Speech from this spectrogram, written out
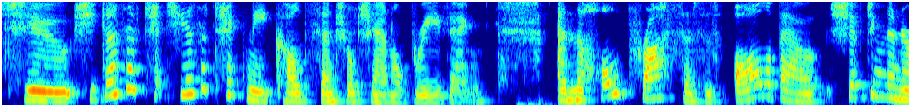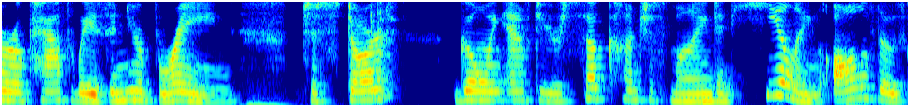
to she does have te- she has a technique called central channel breathing and the whole process is all about shifting the neural pathways in your brain to start going after your subconscious mind and healing all of those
